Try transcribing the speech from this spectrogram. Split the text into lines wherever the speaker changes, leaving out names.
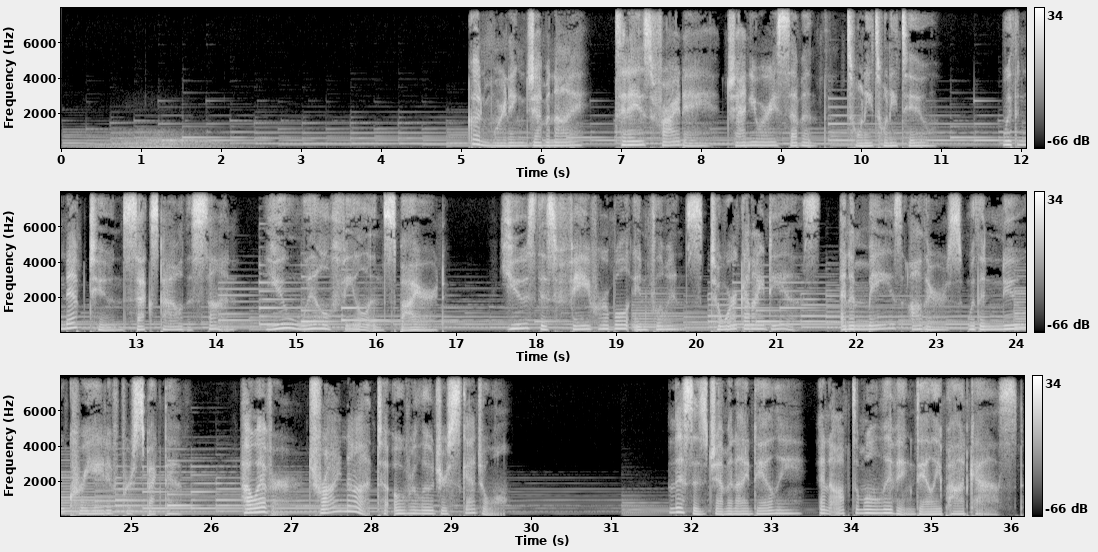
Good morning, Gemini. Today is Friday, January 7th, 2022. With Neptune sextile the Sun, you will feel inspired. Use this favorable influence to work on ideas and amaze others with a new creative perspective. However, try not to overload your schedule. This is Gemini Daily, an optimal living daily podcast.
